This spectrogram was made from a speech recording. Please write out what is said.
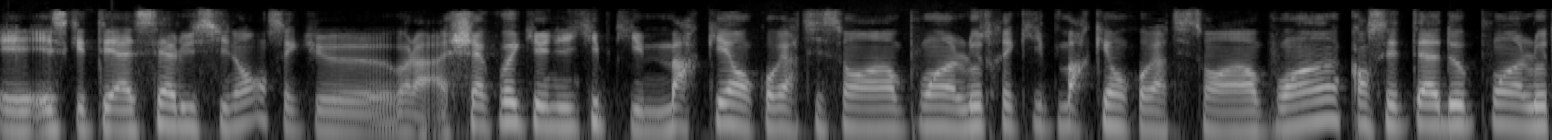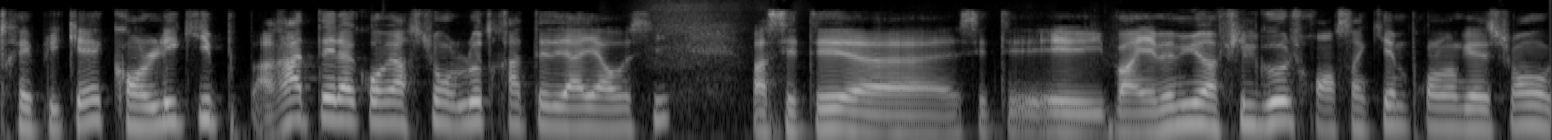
Et, ce qui était assez hallucinant, c'est que voilà, à chaque fois qu'il y a une équipe qui marquait en convertissant à un point, l'autre équipe marquait en convertissant à un point. Quand c'était à deux points, l'autre répliquait. Quand l'équipe ratait la conversion, l'autre ratait derrière aussi. Enfin, c'était, euh, c'était, il y a même eu un field goal, je crois, en cinquième prolongation.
